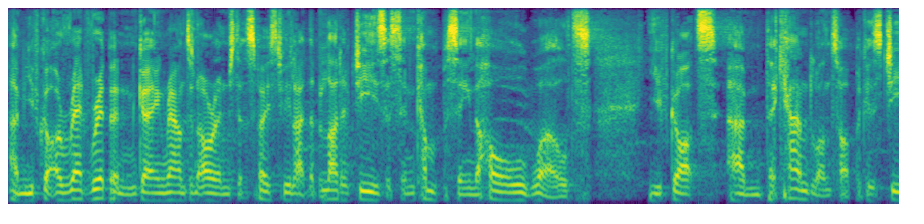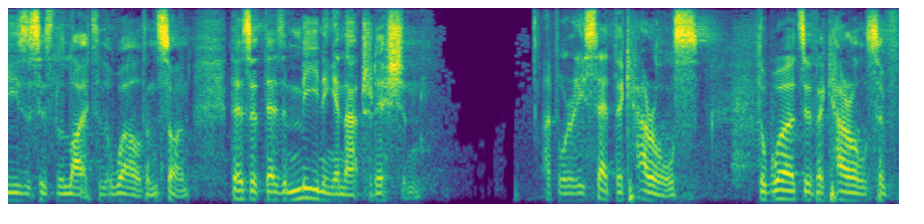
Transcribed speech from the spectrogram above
Um, you've got a red ribbon going round an orange that's supposed to be like the blood of Jesus encompassing the whole world. You've got um, the candle on top because Jesus is the light of the world, and so on. There's a, there's a meaning in that tradition. I've already said the carols, the words of the carols have,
